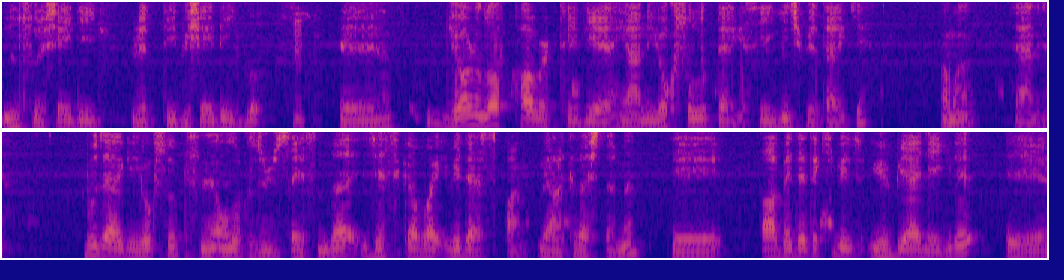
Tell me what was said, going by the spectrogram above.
unsuru şey değil, ürettiği bir şey değil bu. Ee, Journal of Poverty diye yani yoksulluk dergisi ilginç bir dergi ama yani bu dergi yoksulluk dergisinin 19. sayısında Jessica Witherspoon ve arkadaşlarının e, ABD'deki bir UBI ile ilgili e,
